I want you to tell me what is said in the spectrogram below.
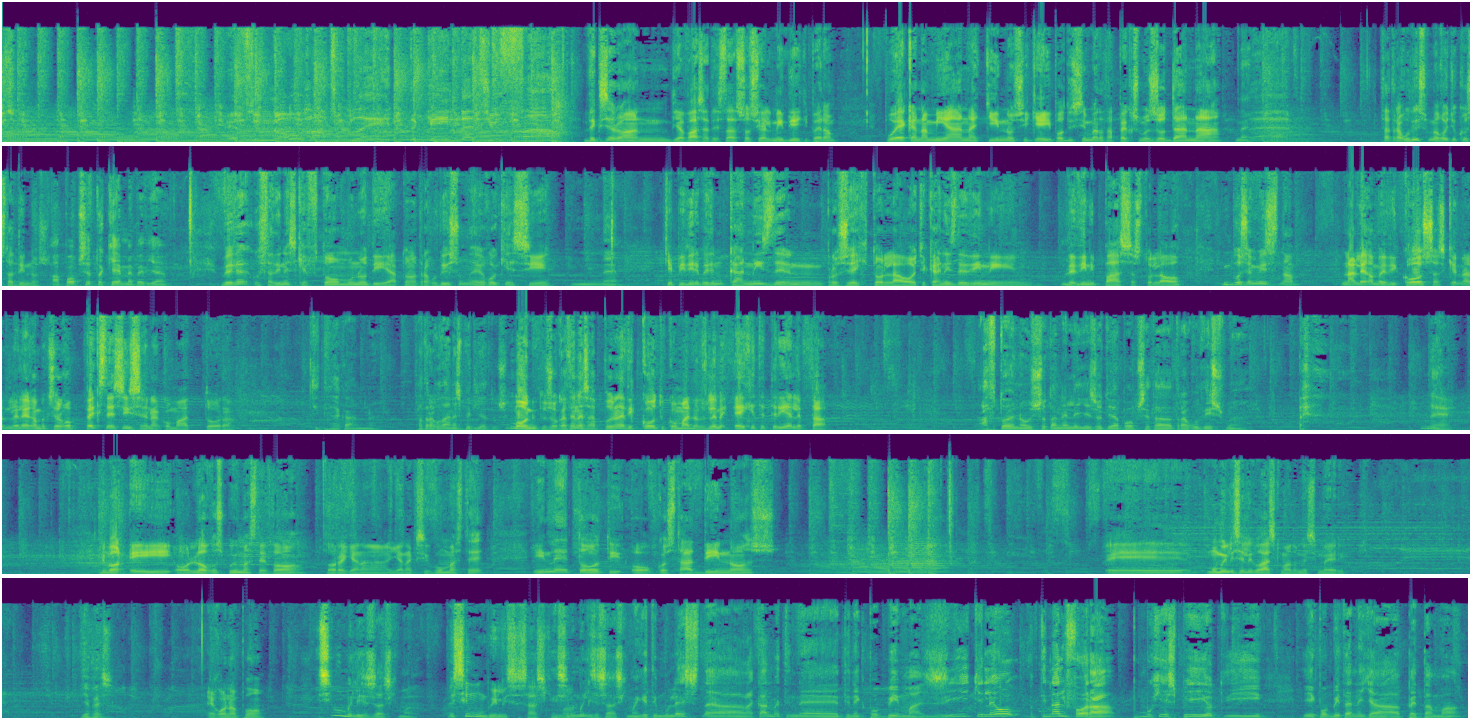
If you know how to play the game that you found. Δεν ξέρω αν διαβάσατε στα social media εκεί πέρα που έκανα μία ανακοίνωση και είπα ότι σήμερα θα παίξουμε ζωντανά. Ναι. Θα τραγουδήσουμε εγώ και ο Κωνσταντίνος. Απόψε το καίμε, παιδιά. Βέβαια, Κωνσταντίνε, σκεφτόμουν ότι από το να τραγουδήσουμε εγώ και εσύ Ναι. και επειδή ρε παιδί μου κανείς δεν προσέχει το λαό και κανείς δεν δίνει, δεν δίνει πάσα στο λαό, μήπως εμείς να, να λέγαμε δικό σας και να λέγαμε, ξέρω εγώ, παίξτε εσείς ένα κομμάτι τώρα. Και τι θα κάνουνε; Θα τραγουδάνε σπίτια τους. Μόνοι τους, ο καθένας από ένα δικό του κομμάτι, να τους λέμε έχετε τρία λεπτά. Αυτό εννοούσες όταν έλεγες ότι απόψε θα τραγουδήσουμε; Ναι. Λοιπόν, η- ο λόγος που είμαστε εδώ τώρα για να, για να εξηγούμαστε είναι το ότι ο Κωνσταντίνος ε, μου μίλησε λίγο άσχημα το μεσημέρι. Για πες. Εγώ να πω. Εσύ μου μιλήσεις άσχημα. Εσύ μου μίλησες άσχημα. Εσύ μου μίλησες άσχημα γιατί μου λες να, να κάνουμε την, ε, την εκπομπή μαζί και λέω την άλλη φορά που μου είχες πει ότι η εκπομπή ήταν για πέταμα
